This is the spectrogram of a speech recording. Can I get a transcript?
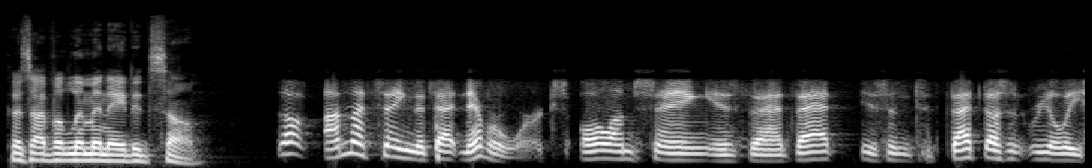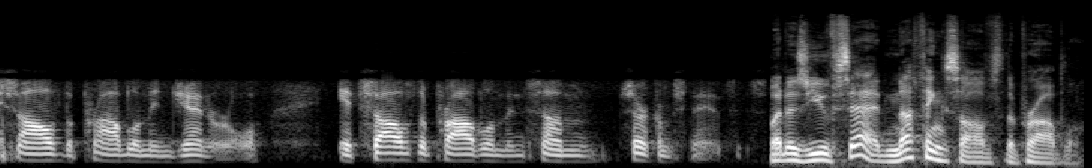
because I've eliminated some. No, I'm not saying that that never works. All I'm saying is that that isn't that doesn't really solve the problem in general. It solves the problem in some circumstances. But as you've said, nothing solves the problem.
